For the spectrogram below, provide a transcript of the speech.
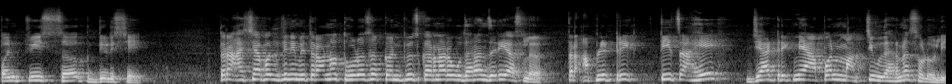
पंचवीस सक दीडशे. तर अशा पद्धतीने मित्रांनो थोडंसं कन्फ्यूज करणारं उदाहरण जरी असलं तर आपली ट्रिक तीच आहे ज्या ट्रिकने आपण मागची उदाहरणं सोडवली.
